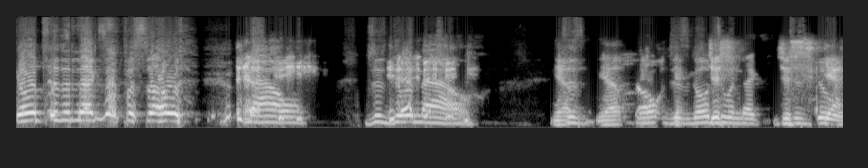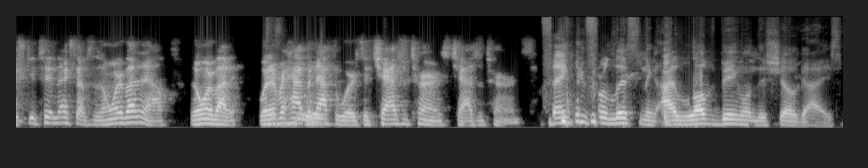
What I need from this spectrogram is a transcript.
Go to the next episode now. Just do it now. Yep. Just- yep. Don't just go Just- to it next. Just, Just do yeah, it. skip to the next episode. Don't worry about it now. Don't worry about it. Whatever Just do happened it. afterwards, if Chaz returns, Chaz returns. Thank you for listening. I love being on this show, guys.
